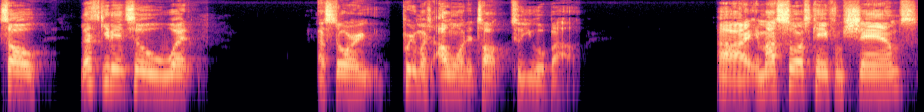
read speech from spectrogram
so let's get into what a story pretty much I want to talk to you about. All right, and my source came from Shams,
